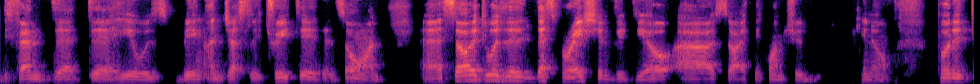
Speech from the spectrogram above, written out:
defend that uh, he was being unjustly treated and so on. Uh, so it was a desperation video. Uh, so I think one should, you know, put it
